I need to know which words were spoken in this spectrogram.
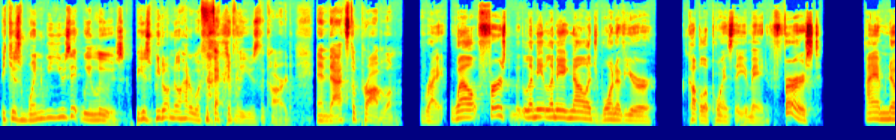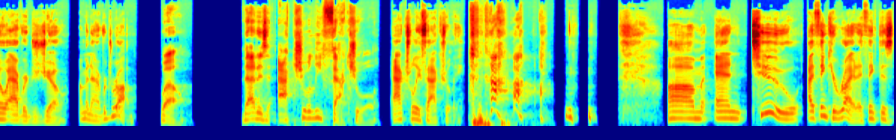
because when we use it, we lose because we don't know how to effectively use the card. And that's the problem. Right. Well, first, let me let me acknowledge one of your couple of points that you made. First, I am no average Joe. I'm an average Rob. Well, that is actually factual. Actually, factually. Um, and two, I think you're right. I think this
